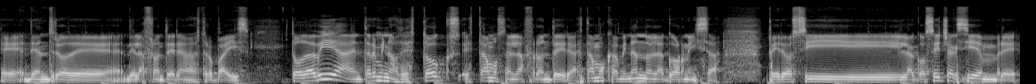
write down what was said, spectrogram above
eh, dentro de, de la frontera de nuestro país. Todavía en términos de stocks estamos en la frontera, estamos caminando en la cornisa, pero si la cosecha que siembre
